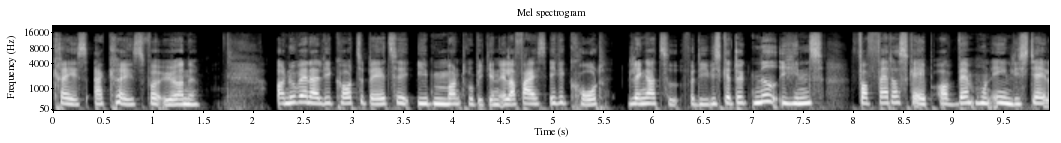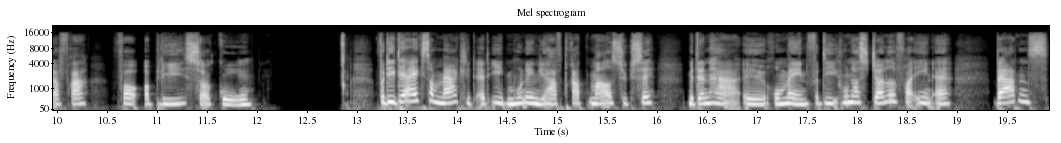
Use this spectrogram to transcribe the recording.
kreds er kreds for ørerne. Og nu vender jeg lige kort tilbage til Iben Mondrup igen, eller faktisk ikke kort, længere tid, fordi vi skal dykke ned i hendes forfatterskab og hvem hun egentlig stjæler fra for at blive så gode. Fordi det er ikke så mærkeligt, at Iben hun egentlig har haft ret meget succes med den her øh, roman, fordi hun har stjålet fra en af verdens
